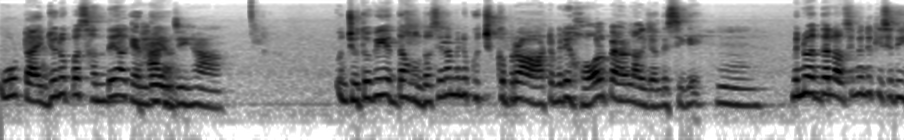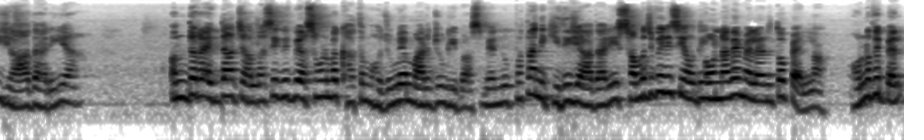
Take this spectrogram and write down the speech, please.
ਉਹ ਟਾਈਮ ਜਿਹਨੂੰ ਆਪਾਂ ਸੰਧਿਆ ਕਹਿੰਦੇ ਆ। ਹਾਂਜੀ ਹਾਂ। ਉਹ ਜਦੋਂ ਵੀ ਇਦਾਂ ਹੁੰਦਾ ਸੀ ਨਾ ਮੈਨੂੰ ਕੁਝ ਘਬਰਾਹਟ ਮੇਰੇ ਹੌਲ ਪੈਣ ਲੱਗ ਜਾਂਦੇ ਸੀਗੇ। ਹੂੰ। ਮੈਨੂੰ ਇਦਾਂ ਲੱਗਦਾ ਸੀ ਮੈਨੂੰ ਕਿਸੇ ਦੀ ਯਾਦ ਆ ਰਹੀ ਆ। ਅੰਦਰ ਇਦਾਂ ਚੱਲਦਾ ਸੀ ਵੀ ਬਸ ਹੁਣ ਮੈਂ ਖਤਮ ਹੋ ਜੂ ਮੈਂ ਮਰ ਜੂਗੀ ਬਸ ਮੈਨੂੰ ਪਤਾ ਨਹੀਂ ਕਿਹਦੀ ਯਾਦ ਆ ਰਹੀ ਸਮਝ ਵੀ ਨਹੀਂ ਸੀ ਆਉਂਦੀ। ਉਹਨਾਂ ਦੇ ਮਿਲਣ ਤੋਂ ਪਹਿਲਾਂ? ਉਹਨਾਂ ਦੇ ਪਹਿਲ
